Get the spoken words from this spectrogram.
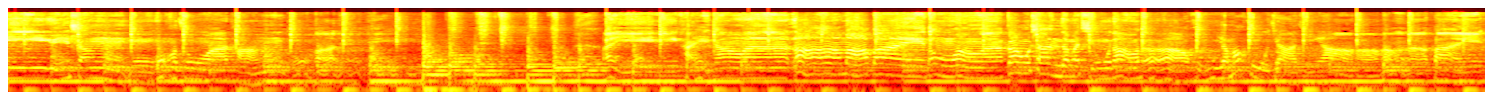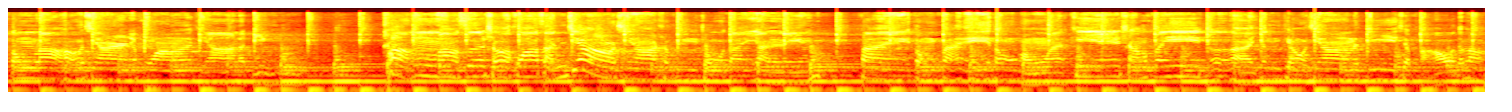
白云圣母坐堂多哎，你看着啊，喇嘛摆动啊，高山怎么修道的胡呀嘛胡家家，摆动老乡。天上飞的鹰雕将，那地下跑的狼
